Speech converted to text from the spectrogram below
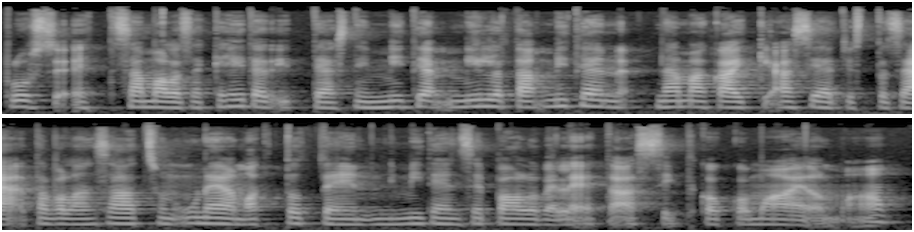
plus että samalla sä kehität itseäsi, niin miten, millä ta, miten nämä kaikki asiat, joista sä tavallaan saat sun unelmat toteen, niin miten se palvelee taas sit koko maailmaa.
